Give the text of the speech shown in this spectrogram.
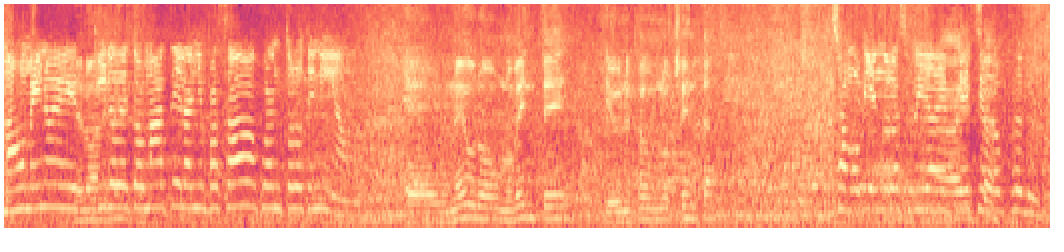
Más o menos el kilo de tomate el año pasado, ¿cuánto lo teníamos? eh, un euro, uno veinte y uno está un ochenta. Estamos viendo la subida de precios de los productos.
